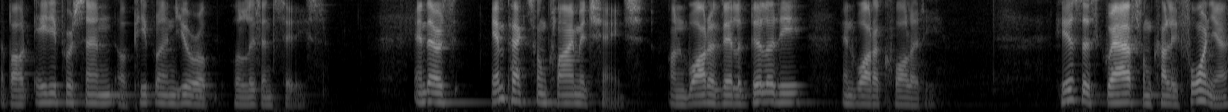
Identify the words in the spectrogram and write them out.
about 80% of people in Europe will live in cities. And there's impacts from climate change on water availability and water quality. Here's this graph from California,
